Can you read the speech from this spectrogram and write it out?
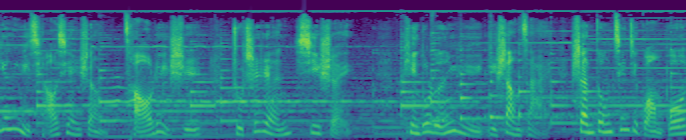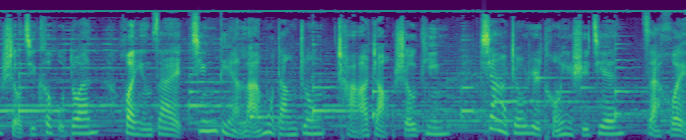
英语桥先生、曹律师，主持人溪水。品读《论语》已上载山东经济广播手机客户端，欢迎在经典栏目当中查找收听。下周日同一时间再会。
